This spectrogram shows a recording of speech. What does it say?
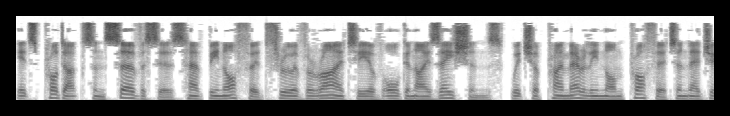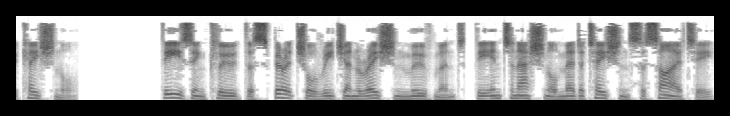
its products and services have been offered through a variety of organizations, which are primarily non-profit and educational. These include the Spiritual Regeneration Movement, the International Meditation Society,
